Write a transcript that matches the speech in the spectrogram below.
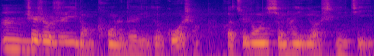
嗯，这就是一种控制的一个过程，和最终形成一个身体记忆。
